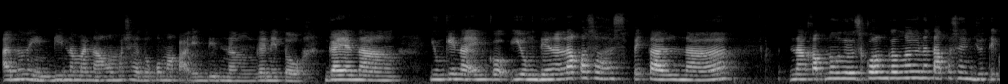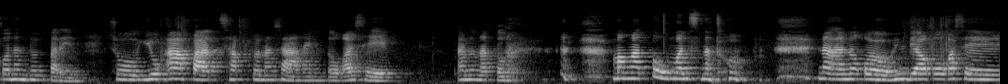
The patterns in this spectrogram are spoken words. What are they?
ano eh, hindi naman ako masyado kumakain din ng ganito. Gaya ng, yung kinain ko, yung dinala ko sa hospital na, na cup noodles ko hanggang ngayon natapos yung duty ko nandun pa rin. So, yung apat, sakto na sa akin to kasi, ano na to, mga 2 months na to, na ano ko, hindi ako kasi,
